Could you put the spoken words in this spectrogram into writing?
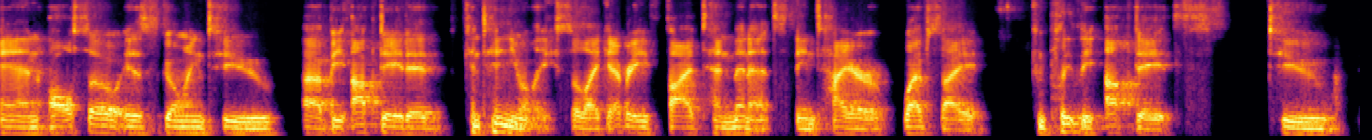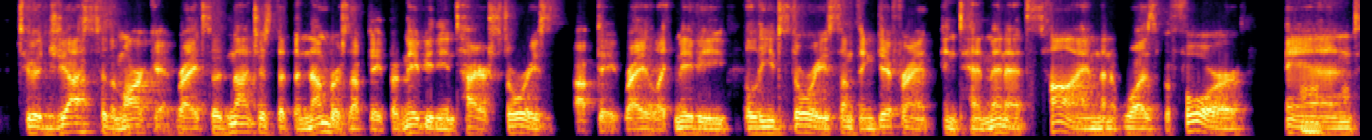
and also is going to uh, be updated continually. So, like every five ten minutes, the entire website completely updates to to adjust to the market, right? So not just that the numbers update, but maybe the entire stories update, right? Like maybe the lead story is something different in 10 minutes time than it was before. And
